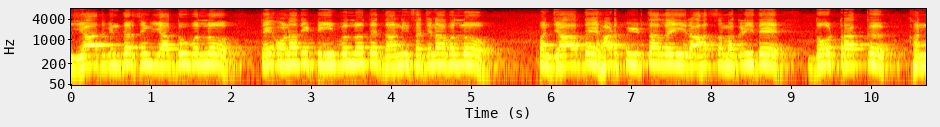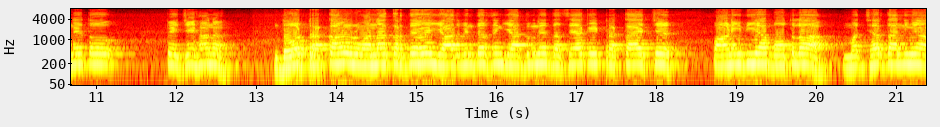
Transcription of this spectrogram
ਯਾਦਵਿੰਦਰ ਸਿੰਘ ਯਾਦੂ ਵੱਲੋਂ ਤੇ ਉਹਨਾਂ ਦੀ ਟੀਮ ਵੱਲੋਂ ਤੇ ਦਾਨੀ ਸੱਜਣਾ ਵੱਲੋਂ ਪੰਜਾਬ ਦੇ ਹੜ੍ਹ ਪੀੜਤਾਂ ਲਈ ਰਾਹਤ ਸਮੱਗਰੀ ਦੇ ਦੋ ਟਰੱਕ ਖੰਨੇ ਤੋਂ ਭੇਜੇ ਹਨ। ਦੋ ਟਰੱਕਾਂ ਨੂੰ ਰਵਾਨਾ ਕਰਦੇ ਹੋਏ ਯਾਦਵਿੰਦਰ ਸਿੰਘ ਯਾਦੂ ਨੇ ਦੱਸਿਆ ਕਿ ਟਰੱਕਾਂ ਵਿੱਚ ਪਾਣੀ ਦੀਆਂ ਬੋਤਲਾਂ, ਮੱਛਰਦਾਨੀਆਂ,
